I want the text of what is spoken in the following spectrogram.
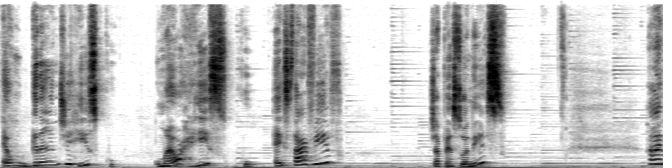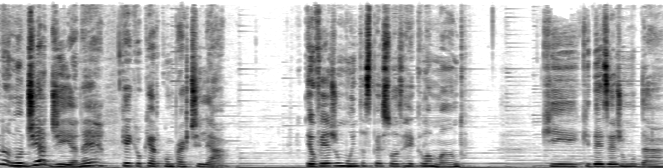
é um grande risco. O maior risco é estar vivo. Já pensou nisso? Ai, no, no dia a dia, né? O que, que eu quero compartilhar? Eu vejo muitas pessoas reclamando que, que desejam mudar.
